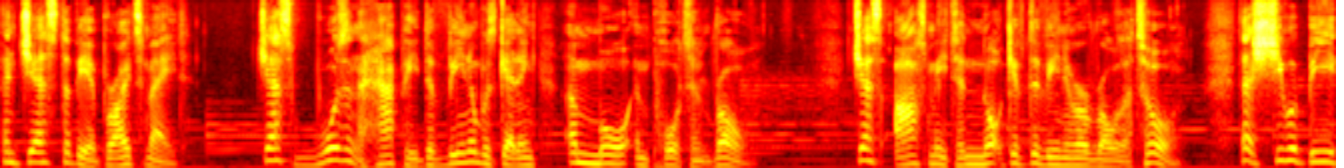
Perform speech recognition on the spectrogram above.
and Jess to be a bridesmaid. Jess wasn't happy Davina was getting a more important role. Jess asked me to not give Davina a role at all, that she would be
